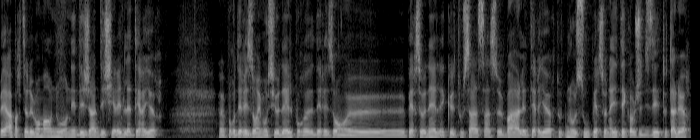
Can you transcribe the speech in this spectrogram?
Mais à partir du moment où nous, on est déjà déchiré de l'intérieur, pour des raisons émotionnelles, pour euh, des raisons euh, personnelles, et que tout ça, ça se bat à l'intérieur, toutes nos sous-personnalités, comme je disais tout à l'heure,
